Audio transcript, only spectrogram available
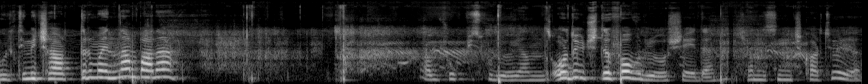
Ultimi çarptırmayın lan bana. Abi çok pis vuruyor yalnız. Orada üç defa vuruyor o şeyden. Kendisini çıkartıyor ya.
